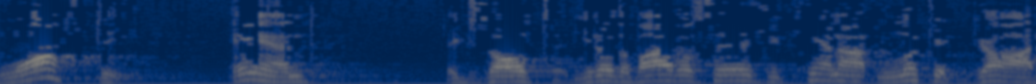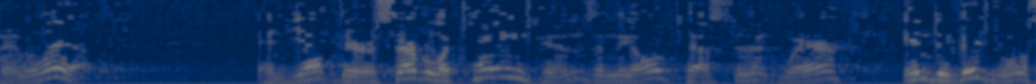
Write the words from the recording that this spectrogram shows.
lofty and exalted. You know, the Bible says you cannot look at God and live. And yet, there are several occasions in the Old Testament where individuals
